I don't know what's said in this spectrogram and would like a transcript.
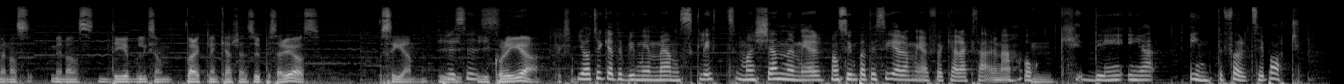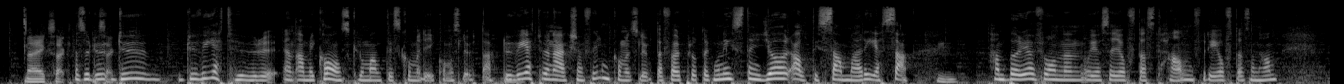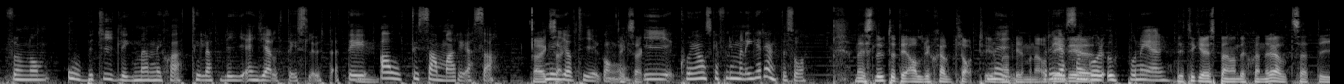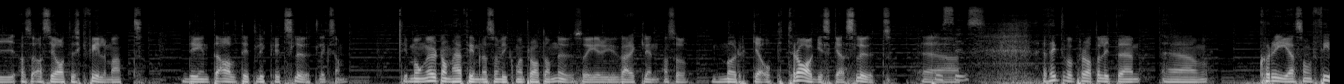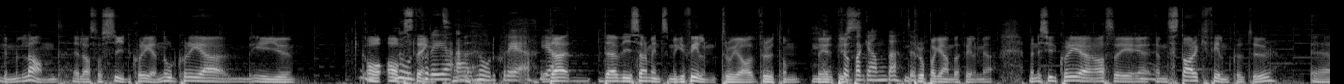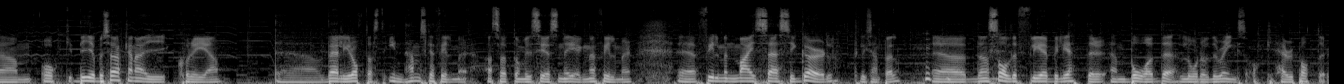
medan det är liksom verkligen kanske en superseriös scen i, Precis. i Korea. Liksom. jag tycker att det blir mer mänskligt. Man känner mer, man sympatiserar mer för karaktärerna och Mm. det är inte förutsägbart. Nej exakt. Alltså du, exakt. du, du vet hur en amerikansk romantisk komedi kommer sluta. Du Mm. vet hur en actionfilm kommer sluta för protagonisten gör alltid samma resa. Mm. Han börjar från en, och jag säger oftast han, för det är oftast en han, från någon obetydlig människa till att bli en hjälte i slutet. Det är Mm. alltid samma resa, Ja, nio av tio gånger. Exakt. I koreanska filmen är det inte så. Nej, slutet är aldrig självklart i de här Nej, filmerna. Och det, Resan det, går upp och ner. det tycker jag är spännande generellt sett i alltså, asiatisk film att det är inte alltid ett lyckligt slut liksom. I många av de här filmerna som vi kommer att prata om nu så är det ju verkligen alltså, mörka och tragiska slut. Eh, Precis. Jag tänkte bara prata lite eh, Korea som filmland, eller alltså Sydkorea. Nordkorea är ju a- avstängt. Nordkorea är Nordkorea. Ja. Där, där visar de inte så mycket film, tror jag, förutom möjligtvis Propaganda, typ. propagandafilm. Ja. Men i Sydkorea alltså är en stark filmkultur. ehm, och biobesökarna i Korea eh, väljer oftast inhemska filmer. Alltså att de vill se sina egna filmer. Eh, filmen My Sassy Girl, till exempel. eh, den sålde fler biljetter än både Lord of the Rings och Harry Potter.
